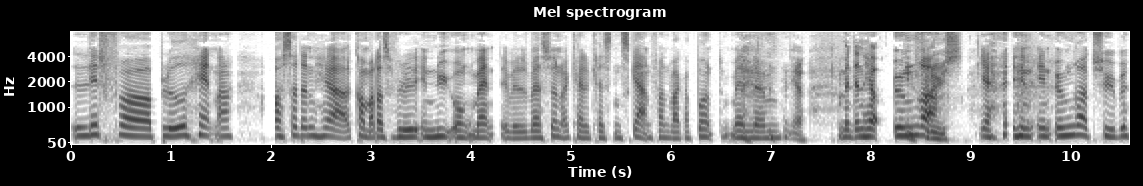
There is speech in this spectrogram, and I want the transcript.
lidt for bløde hænder, og så den her, kommer der selvfølgelig en ny ung mand, det vil være synd at kalde Christian Skjern for en vagabond, men, øhm, Ja. men den her En yngre, fløs. ja, en, en yngre type,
